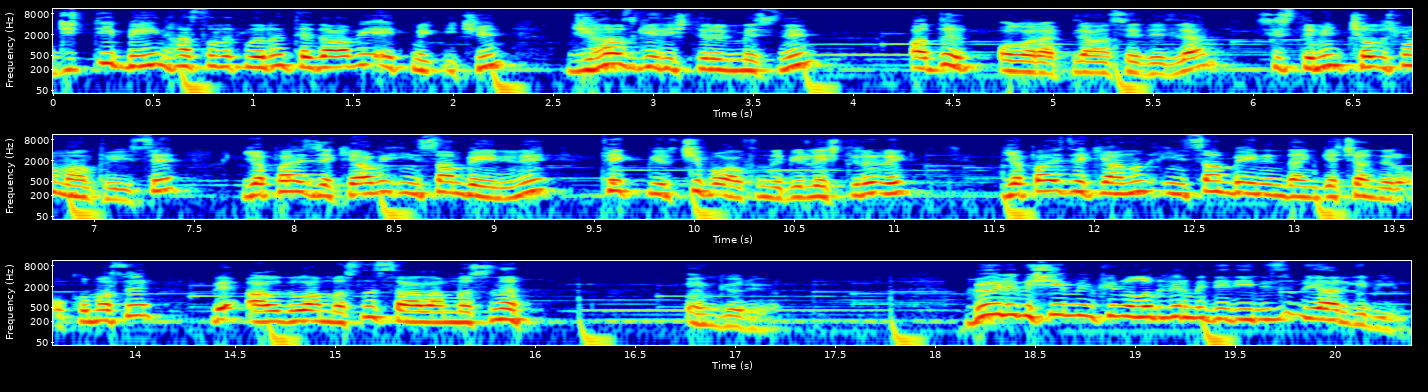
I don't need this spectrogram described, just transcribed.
ciddi beyin hastalıklarını tedavi etmek için cihaz geliştirilmesinin adı olarak lanse edilen sistemin çalışma mantığı ise yapay zeka ve insan beynini tek bir çip altında birleştirerek yapay zekanın insan beyninden geçenleri okuması ve algılanmasını sağlanmasını öngörüyor. Böyle bir şey mümkün olabilir mi dediğinizi duyar gibiyim.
